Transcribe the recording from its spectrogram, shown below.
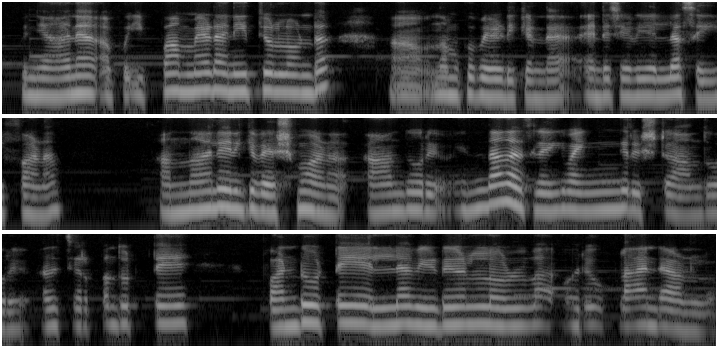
അപ്പം ഞാൻ അപ്പോൾ ഇപ്പം അമ്മയുടെ അനിയത്തി ഉള്ളതുകൊണ്ട് നമുക്ക് പേടിക്കണ്ട. എന്റെ ചെടിയെല്ലാം സേഫാണ്. എന്നാലും എനിക്ക് വിഷമമാണ് ആന്തൂറിയം. എന്താണെന്ന് അറിയത്തില്ല. എനിക്ക് ഭയങ്കര ഇഷ്ടമാണ് ആന്തൂറിയം. അത് ചെറുപ്പം തൊട്ടേ പണ്ട് തൊട്ടേ എല്ലാ വീടുകളിലുള്ള ഒരു പ്ലാന്റ് ആണല്ലോ.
